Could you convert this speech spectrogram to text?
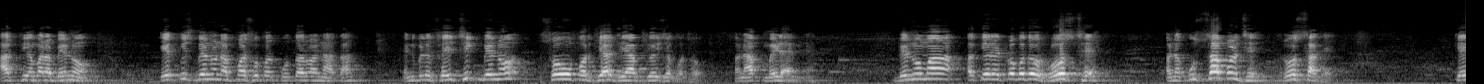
આજથી અમારા બહેનો એકવીસ બહેનોને અપવાસ ઉપર ઉતરવાના હતા. એની બદલે સ્વૈચ્છિક બહેનો સો ઉપર થયા જે આપ જોઈ શકો છો અને આપ મળ્યા એમને. બહેનોમાં અત્યારે એટલો બધો રોષ છે અને ઉત્સાહ પણ છે રોષ સાથે. કે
